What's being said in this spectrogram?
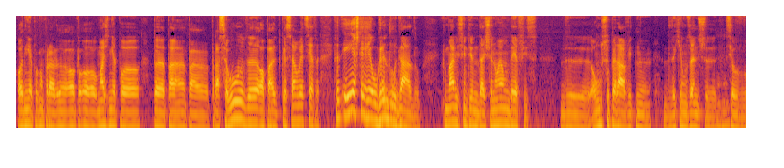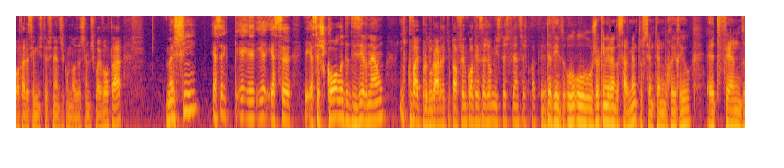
ou dinheiro para comprar, ou, ou mais dinheiro para, para, para, para, a saúde, ou para a educação, etc. Portanto, este é o grande legado que Mário Centeno deixa, não é um déficit, de, ou um superávit de, de daqui a uns anos, uhum. se ele voltar a ser Ministro das Finanças, como nós achamos que vai voltar, mas sim essa, é, é, essa, essa escola de dizer não e que vai perdurar daqui para a frente, qualquer que seja o Ministro das Finanças que lá esteja. David, o, o, Joaquim Miranda Sarmento, o centeno do Rui Rio, eh, defende,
